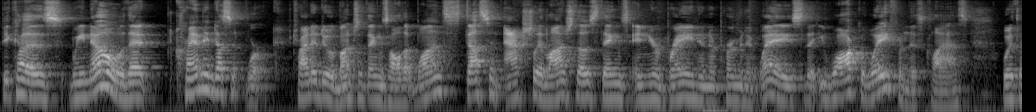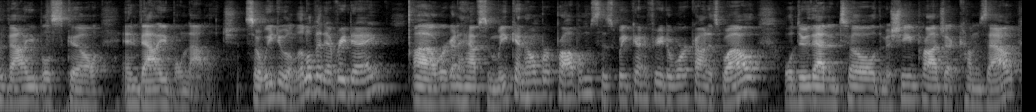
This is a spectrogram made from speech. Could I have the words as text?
because we know that cramming doesn't work. Trying to do a bunch of things all at once doesn't actually lodge those things in your brain in a permanent way so that you walk away from this class with a valuable skill and valuable knowledge. So we do a little bit every day. Uh, we're going to have some weekend homework problems this weekend for you to work on as well. We'll do that until the machine project comes out.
